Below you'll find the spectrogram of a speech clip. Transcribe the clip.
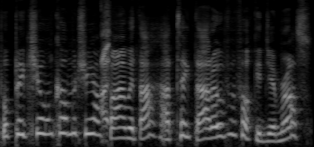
Put Big Show on commentary. I'm fine with that. I'd take that over fucking Jim Ross.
